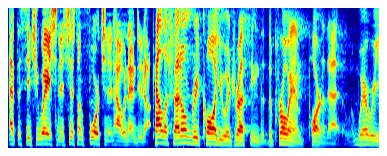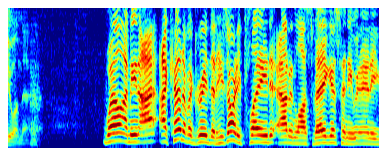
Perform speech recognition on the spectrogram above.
at the situation. It's just unfortunate how it ended up. Cowlishaw, I don't recall you addressing the, the pro am part of that. Where were you on that? Well, I mean, I, I kind of agree that he's already played out in Las Vegas, and he and he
